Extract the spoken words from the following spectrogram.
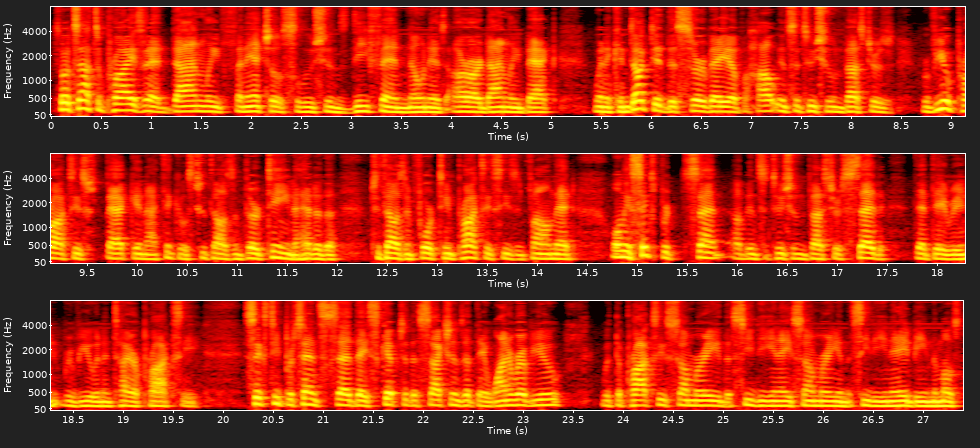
So it's not surprising that Donnelley Financial Solutions, DFIN, known as RR Donnelley, back when it conducted this survey of how institutional investors review of proxies back in, I think it was 2013, ahead of the 2014 proxy season, found that only 6% of institutional investors said that they re- review an entire proxy. 60% said they skip to the sections that they want to review. with the proxy summary, the CD&A summary, and the CD&A being the most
